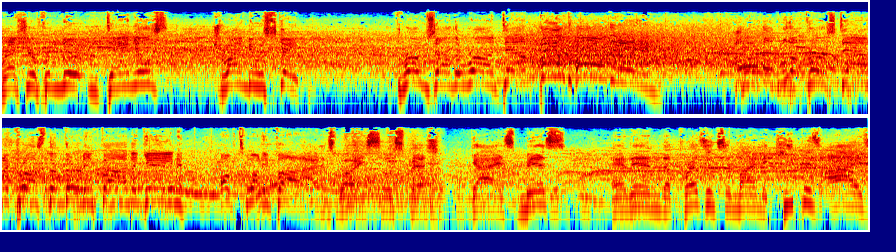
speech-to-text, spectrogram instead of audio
Pressure from Newton. Daniels trying to escape. Throws on the run. Downfield. Arnold with a first down across the 35. A gain of 25. That's why he's so special. Guys miss, and then the presence in mind to keep his eyes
